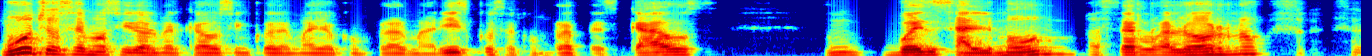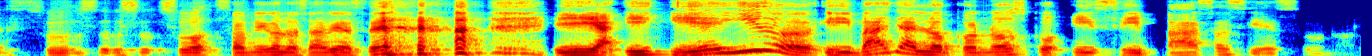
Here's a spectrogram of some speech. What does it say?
Muchos hemos ido al mercado 5 de mayo a comprar mariscos, a comprar pescados, un buen salmón, hacerlo al horno. Su, su- su- su- su amigo lo sabe hacer. y, y- y he ido, y vaya, lo conozco. Y si pasa, si es un horror.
